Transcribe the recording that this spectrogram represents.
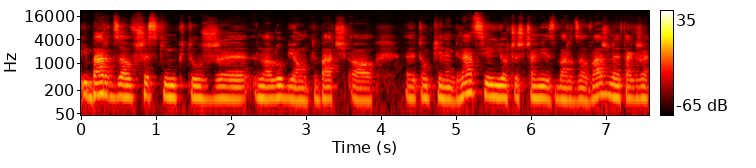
i bardzo wszystkim, którzy no, lubią dbać o tą pielęgnację i oczyszczenie jest bardzo ważne, także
